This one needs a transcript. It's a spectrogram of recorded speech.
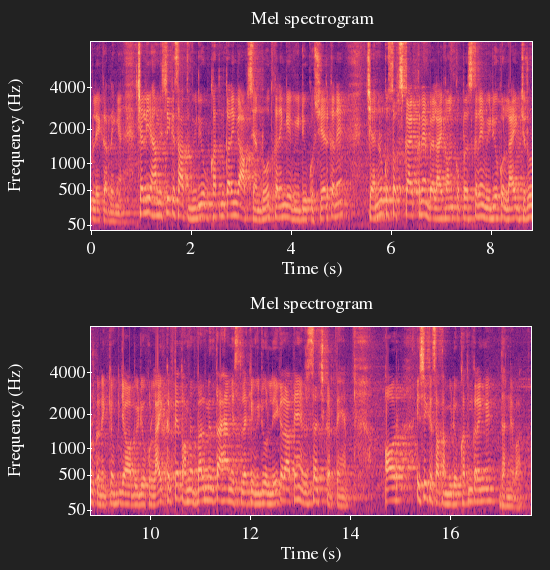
प्ले कर रही हैं। चलिए हम इसी के साथ वीडियो को ख़त्म करेंगे, आपसे अनुरोध करेंगे, वीडियो को शेयर करें, चैनल को सब्सक्राइब करें, बेल आइकॉन को प्रेस करें, वीडियो को लाइक ज़रूर करें, क्योंकि जब आप वीडियो को लाइक करते हैं तो हमें बल मिलता है, हम इस तरह की वीडियो लेकर आते हैं, रिसर्च करते हैं। और इसी के साथ हम वीडियो ख़त्म करेंगे, धन्यवाद।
